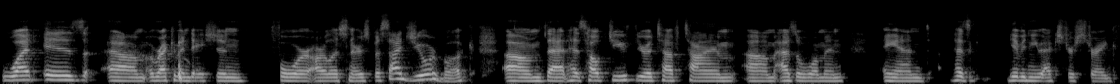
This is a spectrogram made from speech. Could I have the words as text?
what is um, a recommendation for our listeners besides your book um, that has helped you through a tough time um, as a woman and has given you extra strength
